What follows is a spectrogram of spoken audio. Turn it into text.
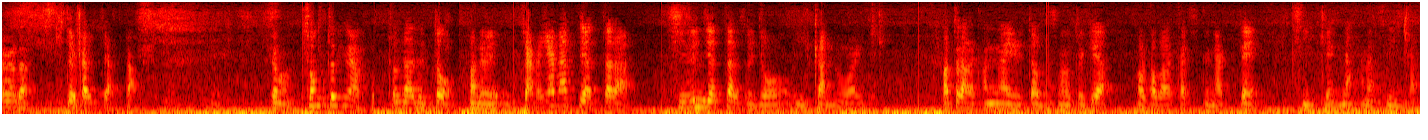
から着て帰っちゃった。でもその時はとなるとあれジャバジャバってやったら沈んじゃったらそれでいかんの終わりです後から考えるとその時は若々しくなくて真剣な話になる。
